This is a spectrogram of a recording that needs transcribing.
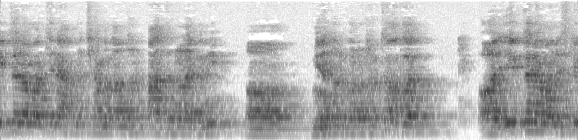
एकजना मान्छेले आफ्नो क्षमता अनुसार पाँचजनालाई पनि नियन्त्रण गर्न सक्छ अथवा एकजना मानिसले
